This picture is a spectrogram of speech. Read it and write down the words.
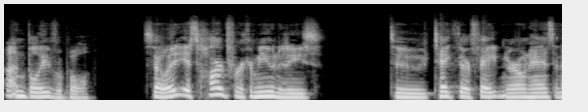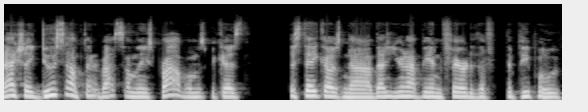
unbelievable. So it, it's hard for communities to take their fate in their own hands and actually do something about some of these problems because the state goes, "Nah, that you're not being fair to the the people who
